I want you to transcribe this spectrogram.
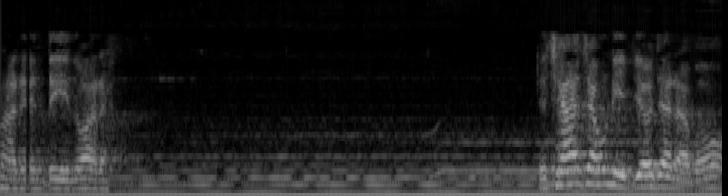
မှာတည်းတည်သွားတာတခြားအကြောင်းတွေပြောကြတာပေါ့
